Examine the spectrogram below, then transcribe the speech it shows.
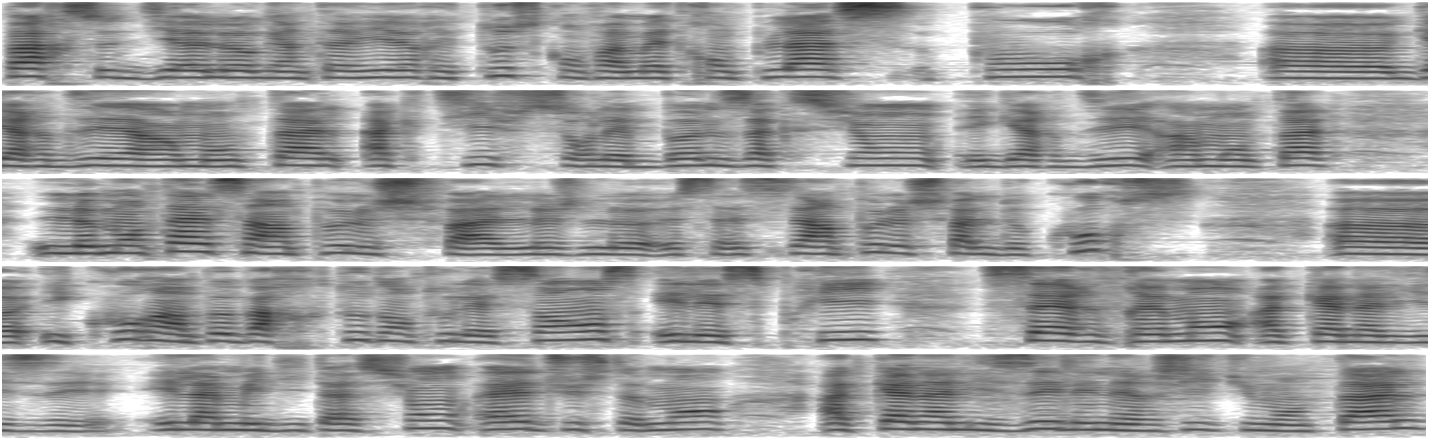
par ce dialogue intérieur et tout ce qu'on va mettre en place pour euh, garder un mental actif sur les bonnes actions et garder un mental... Le mental, c'est un peu le cheval, c'est un peu le cheval de course. Euh, il court un peu partout dans tous les sens et l'esprit sert vraiment à canaliser. Et la méditation aide justement à canaliser l'énergie du mental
